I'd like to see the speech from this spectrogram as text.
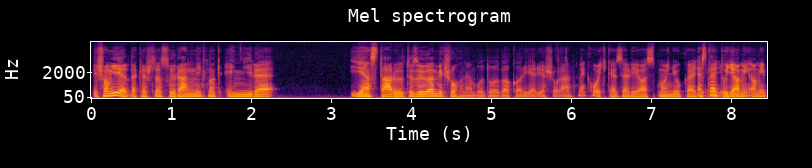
és ami érdekes lesz, hogy Rangnicknak ennyire ilyen sztáröltözővel még soha nem volt dolga a karrierje során. Meg hogy kezeli azt mondjuk, egy, Ezt egy, ugye, ami, ami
